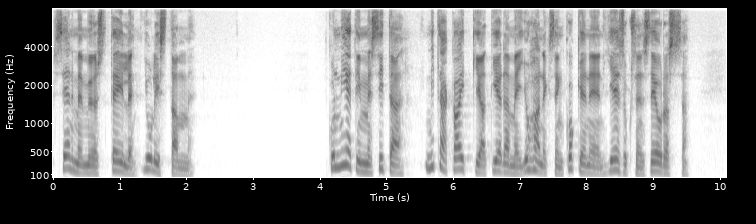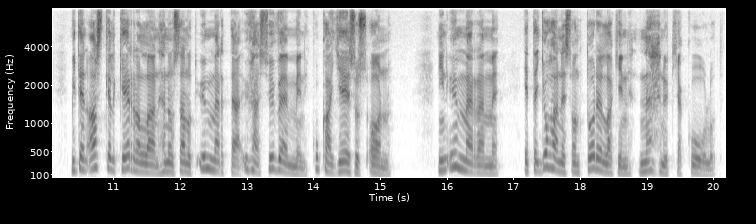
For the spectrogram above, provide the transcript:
sen me myös teille julistamme. Kun mietimme sitä, mitä kaikkia tiedämme Johanneksen kokeneen Jeesuksen seurassa, miten askel kerrallaan hän on saanut ymmärtää yhä syvemmin, kuka Jeesus on, niin ymmärrämme, että Johannes on todellakin nähnyt ja kuullut.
